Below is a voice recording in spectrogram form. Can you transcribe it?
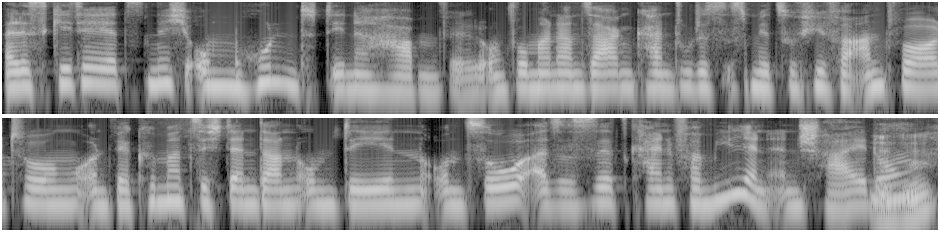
Weil es geht ja jetzt nicht um einen Hund, den er haben will und wo man dann sagen kann, du, das ist mir zu viel Verantwortung und wer kümmert sich denn dann um den und so. Also es ist jetzt keine Familienentscheidung, mhm.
